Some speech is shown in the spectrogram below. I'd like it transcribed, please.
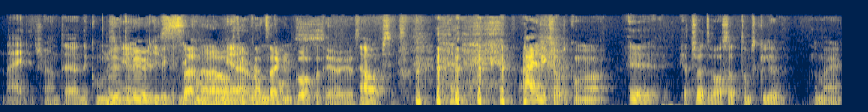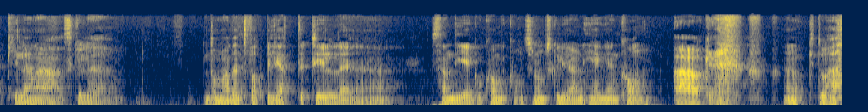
Nej det tror jag inte. Det kommer nog och det- det kommer mera avsnittet säkert romcoms. går på tv just nu. Ja, precis. Nej, det är klart det kommer. Eh, Jag tror att det var så att de skulle, de här killarna skulle, de hade inte fått biljetter till eh, San Diego Comic Con så de skulle göra en egen kon. Ah, okej. Och då hade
